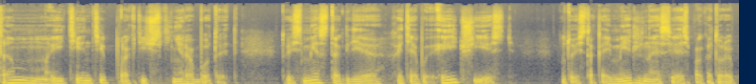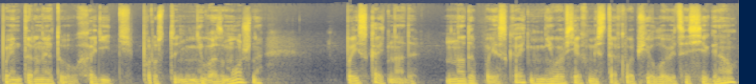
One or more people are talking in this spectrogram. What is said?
там AT&T практически не работает. То есть место, где хотя бы H есть, ну, то есть такая медленная связь, по которой по интернету ходить просто невозможно, поискать надо. Надо поискать. Не во всех местах вообще ловится сигнал.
